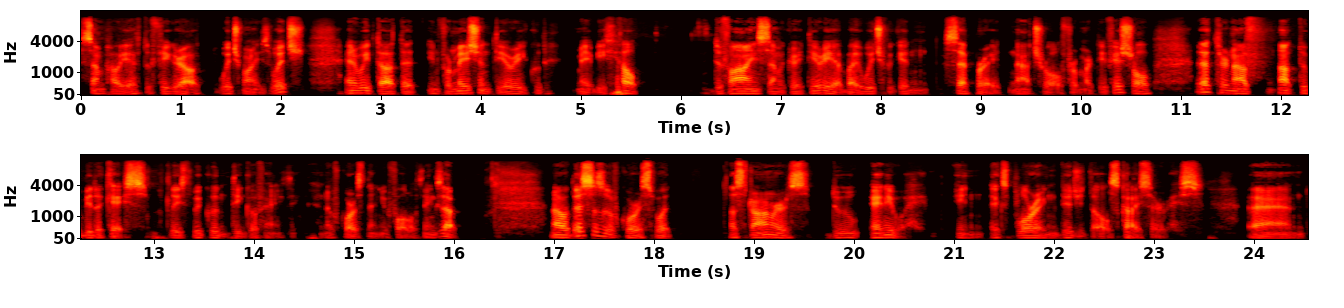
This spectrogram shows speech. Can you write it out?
somehow you have to figure out which one is which. And we thought that information theory could maybe help define some criteria by which we can separate natural from artificial. That turned out not to be the case. At least we couldn't think of anything. And of course, then you follow things up. Now, this is, of course, what astronomers do anyway in exploring digital sky surveys. And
